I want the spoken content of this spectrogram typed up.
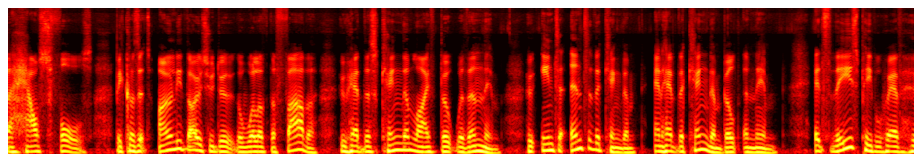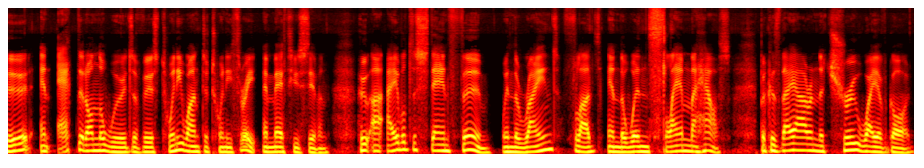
the house falls because it's only those who do the will of the Father who have this kingdom life built within them, who enter into the kingdom and have the kingdom built in them. It's these people who have heard and acted on the words of verse 21 to 23 in Matthew 7, who are able to stand firm when the rains, floods, and the winds slam the house, because they are in the true way of God.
